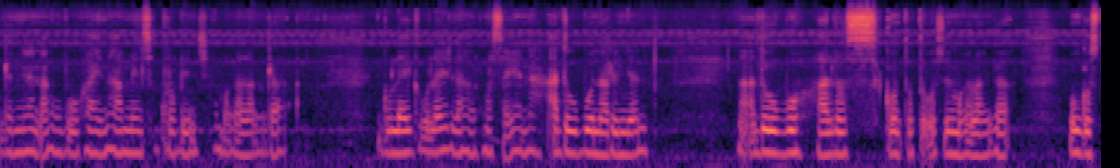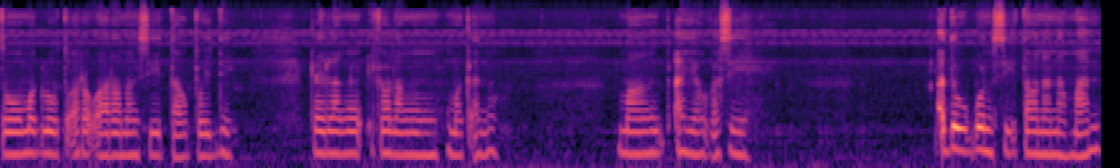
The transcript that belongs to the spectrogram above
Ganyan ang buhay namin sa probinsya, mga langga. Gulay-gulay lang, masaya na. Adobo na rin yan. Na adobo, halos kung tutuusin mga langga. Kung gusto mo magluto araw-araw ng sitaw, pwede. Kailang ikaw lang mag ano, mag-ayaw kasi adobong sitaw na naman.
